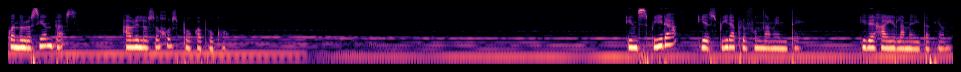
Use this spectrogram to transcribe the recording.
Cuando lo sientas, abre los ojos poco a poco. Inspira y expira profundamente y deja ir la meditación.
